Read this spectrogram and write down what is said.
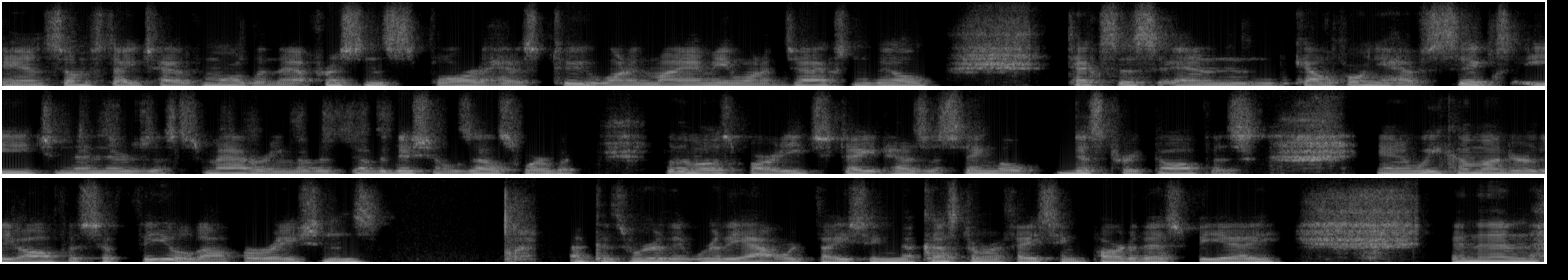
And some states have more than that. For instance, Florida has two, one in Miami, one in Jacksonville. Texas and California have six each, and then there's a smattering of, of additionals elsewhere. But for the most part, each state has a single district office. And we come under the Office of Field Operations because we're the we're the outward facing, the customer facing part of SBA. And then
